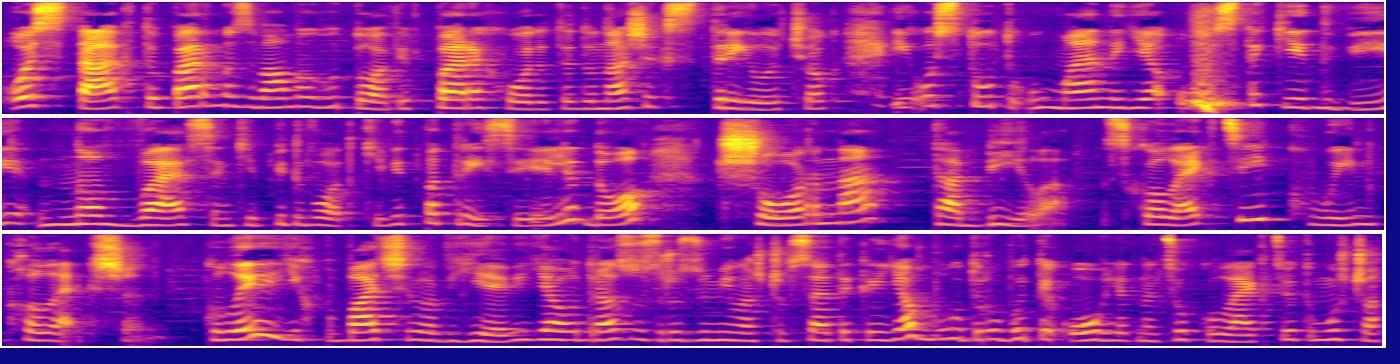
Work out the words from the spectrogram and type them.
ось так. Тепер ми з вами готові переходити до наших стрілочок. І ось тут у мене є ось такі дві новесенькі підводки від Патрісії Лідо, чорна та біла з колекції Queen Collection. Коли я їх побачила в Єві, я одразу зрозуміла, що все-таки я буду робити огляд на цю колекцію, тому що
